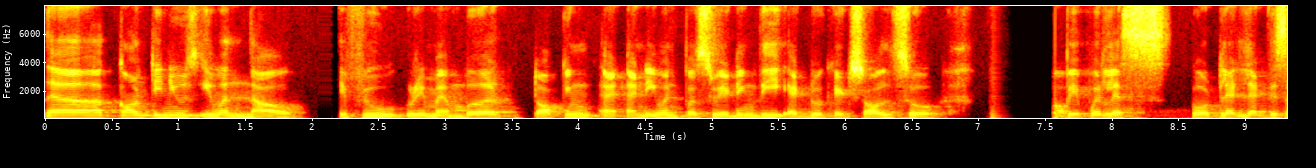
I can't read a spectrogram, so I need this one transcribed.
uh, continues even now. If you remember talking and even persuading the advocates also, paperless court, let, let this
